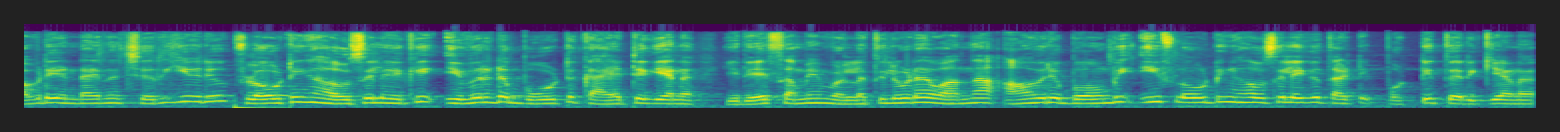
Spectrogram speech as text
അവിടെ ഉണ്ടായിരുന്ന ചെറിയൊരു ഫ്ലോട്ടിംഗ് ഹൗസിലേക്ക് ഇവരുടെ ബോട്ട് കയറ്റുകയാണ്. ഇതേ സമയം വെള്ളത്തിലൂടെ വന്ന ആ ഒരു ബോംബ് ഈ ഫ്ലോട്ടിംഗ് ഹൗസിലേക്ക് തട്ടി പൊട്ടിത്തെറിക്കുകയാണ്.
